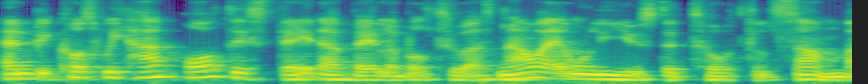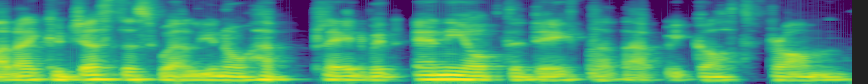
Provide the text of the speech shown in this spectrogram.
And because we have all this data available to us, now I only use the total sum, but I could just as well, you know, have played with any of the data that we got from,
